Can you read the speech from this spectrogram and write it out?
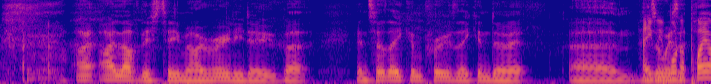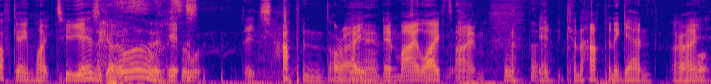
I, I love this team, I really do. But until they can prove they can do it, um, Hey, we always won a playoff game like two years ago. Hello. It's So- it's happened, all right. Yeah. In my lifetime, it can happen again, all right. Bri-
